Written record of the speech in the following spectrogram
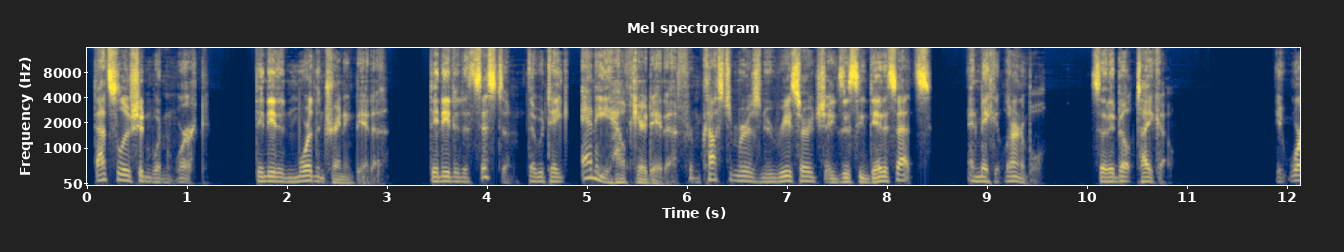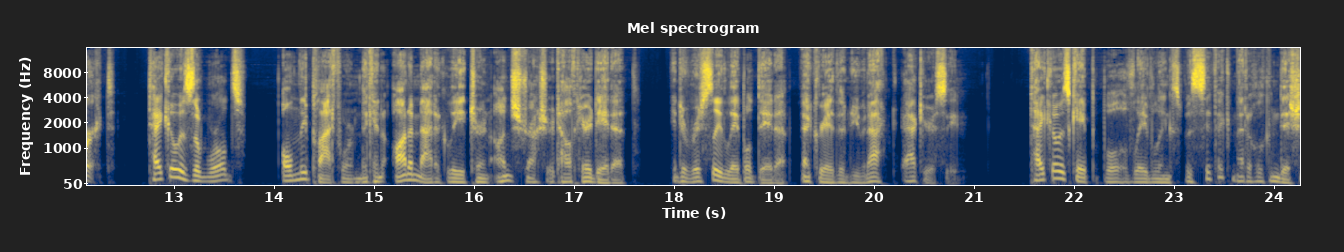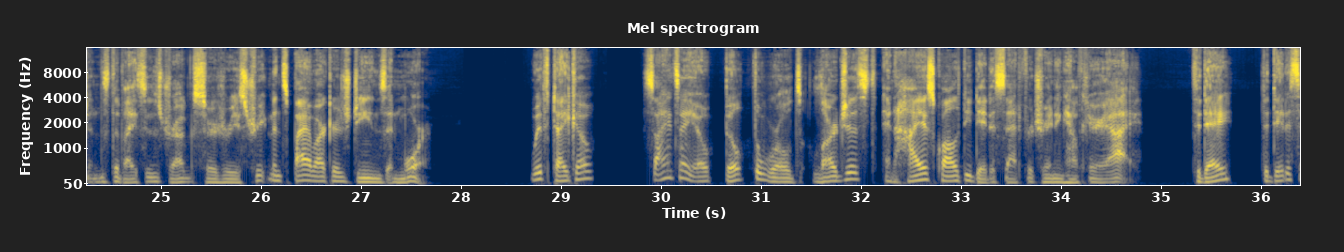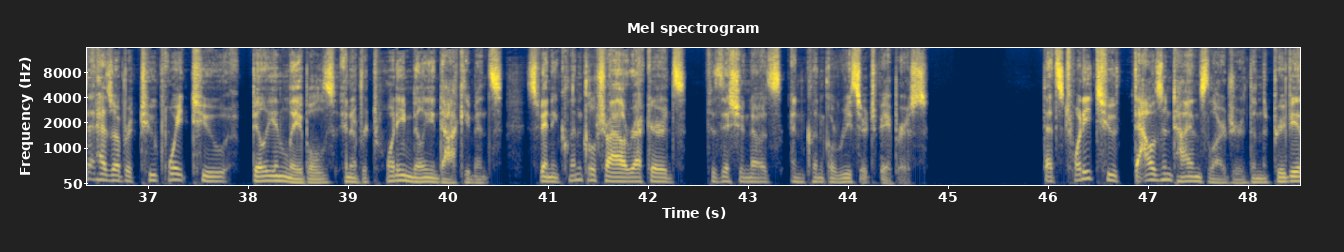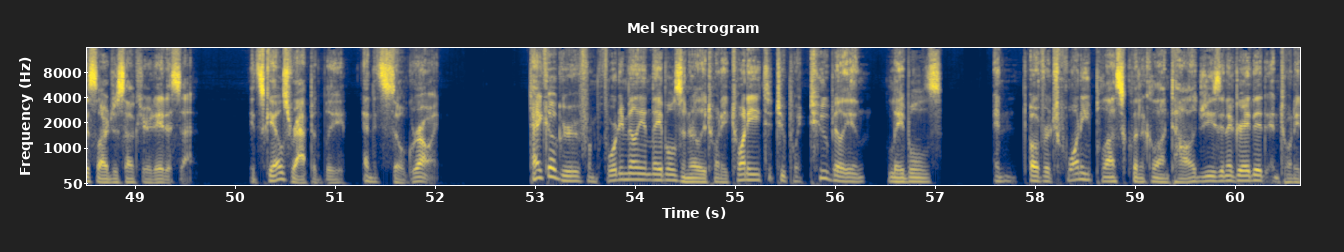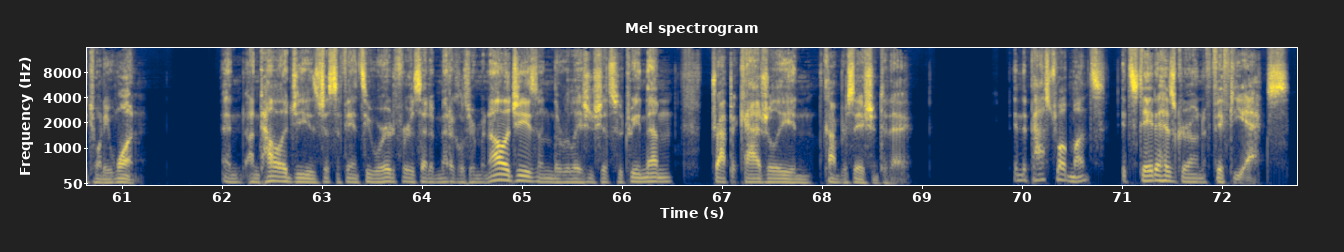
That solution wouldn't work. They needed more than training data. They needed a system that would take any healthcare data from customers, new research, existing data sets, and make it learnable. So they built Tycho. It worked. Tycho is the world's only platform that can automatically turn unstructured healthcare data into richly labeled data at greater than human ac- accuracy. Tycho is capable of labeling specific medical conditions, devices, drugs, surgeries, treatments, biomarkers, genes, and more. With Tycho, Science.io built the world's largest and highest quality dataset for training healthcare AI. Today, the dataset has over 2.2 billion labels and over 20 million documents, spanning clinical trial records, physician notes, and clinical research papers. That's 22,000 times larger than the previous largest healthcare dataset. It scales rapidly, and it's still growing. Tycho grew from 40 million labels in early 2020 to 2.2 billion labels and over 20 plus clinical ontologies integrated in 2021. And ontology is just a fancy word for a set of medical terminologies and the relationships between them. Drop it casually in conversation today. In the past 12 months, its data has grown 50x.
